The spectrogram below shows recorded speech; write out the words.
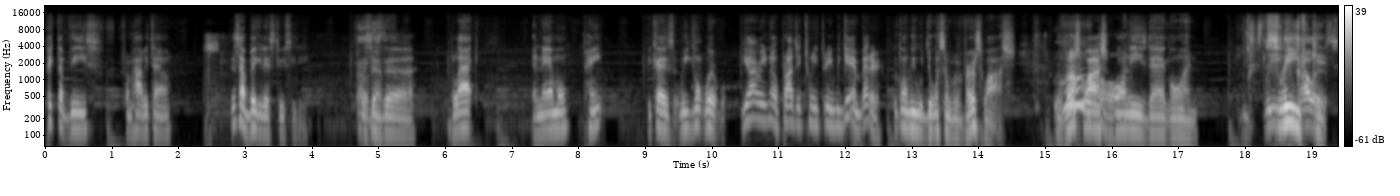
picked up these from Hobbytown. This is how big it is, too, CD. Oh this damn. is the black enamel paint because we go we're you already know Project 23, we're getting better. We're gonna be doing some reverse wash. Reverse wash on these daggone These sleeve, sleeves kits.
